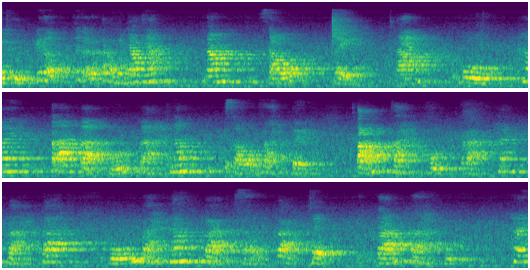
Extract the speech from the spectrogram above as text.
người thử kết hợp, tất cả động tác vào với nhau nhé. 5 6 7 8 1 2 3 và 4 và 5 6 và 7 8 và 1 và 2 và 3 4 và 5 và 6 và 7 8 và 1 2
